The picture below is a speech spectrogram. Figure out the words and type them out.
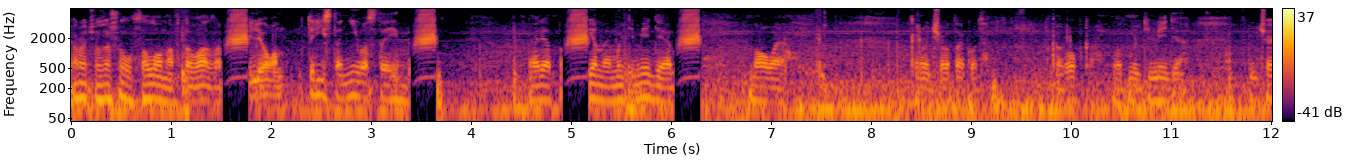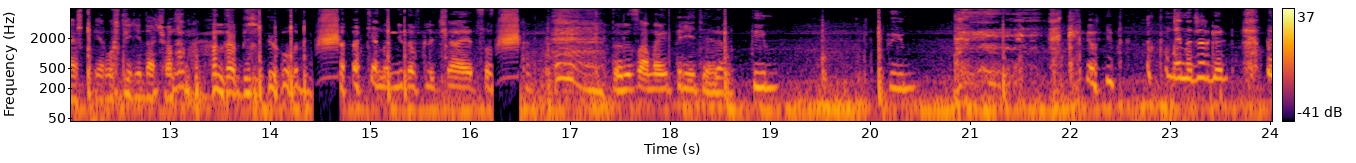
Короче, зашел в салон АвтоВАЗа. Миллион триста Нива стоит. Говорят, охуенная мультимедиа новая. Короче, вот так вот. Коробка, вот мультимедиа. Включаешь первую передачу, она, она бьет, блядь, она не довключается. То же самое и третья. Тын, тын. Говорит, Менеджер говорит, «Да,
